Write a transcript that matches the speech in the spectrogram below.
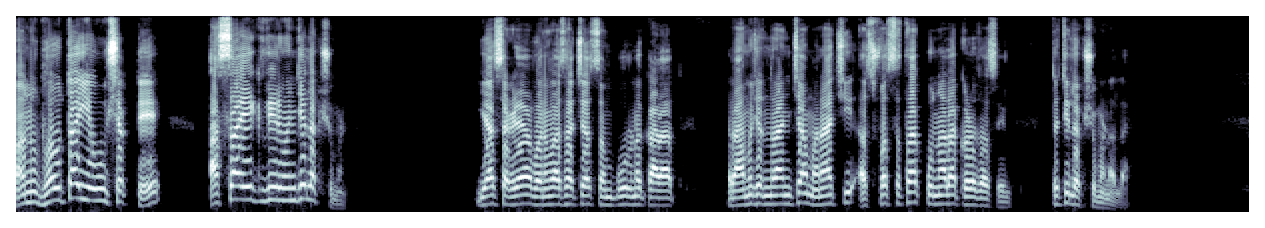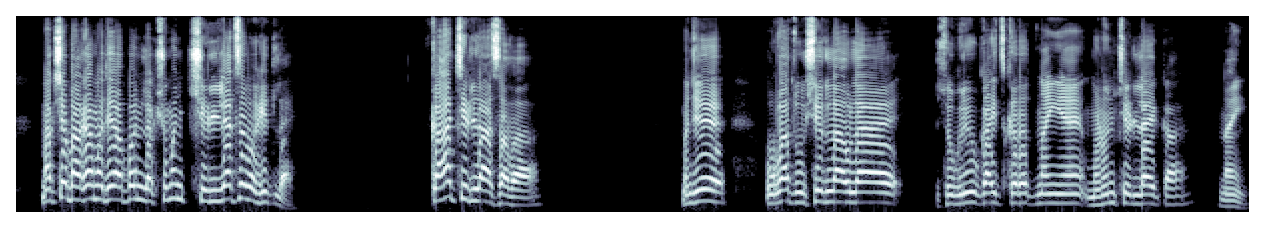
अनुभवता येऊ शकते असा एक वीर म्हणजे लक्ष्मण. या सगळ्या वनवासाच्या संपूर्ण काळात रामचंद्रांच्या मनाची अस्वस्थता कुणाला कळत असेल तर ती लक्ष्मणाला आहे. मागच्या भागामध्ये आपण लक्ष्मण चिडल्याचं बघितलंय. का चिडला असावा? म्हणजे उगाच उशीर लावलाय सुग्रीव काहीच करत नाहीये म्हणून चिडलाय का? नाही.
